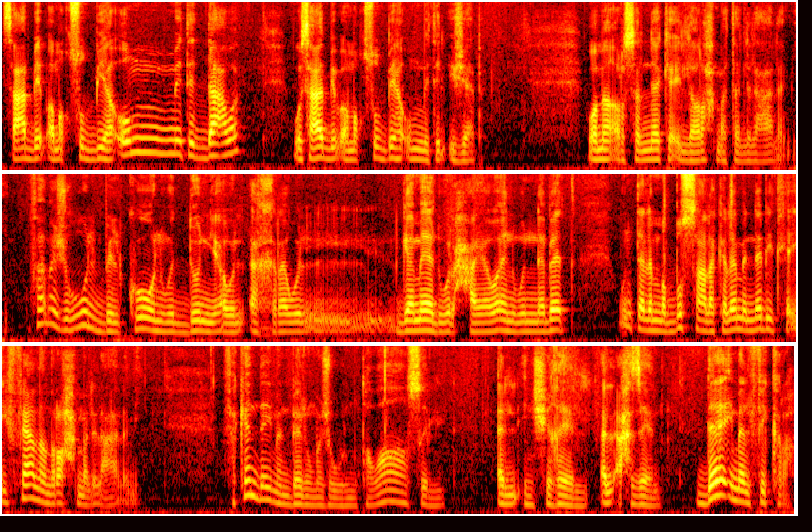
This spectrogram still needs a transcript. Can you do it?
ساعات بيبقى مقصود بيها أمة الدعوة وساعات بيبقى مقصود بها أمة الإجابة. وما أرسلناك إلا رحمة للعالمين. فمشغول بالكون والدنيا والآخرة والجماد والحيوان والنبات وأنت لما تبص على كلام النبي تلاقيه فعلا رحمة للعالمين. فكان دايما باله مشغول متواصل الانشغال الأحزان دائما الفكرة.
